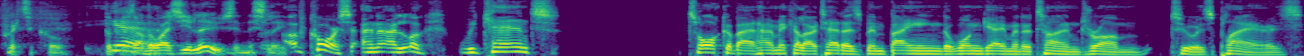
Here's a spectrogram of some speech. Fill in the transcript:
critical because Yeah. otherwise you lose in this league. Of course, and I look, we can't talk about how Mikel Arteta has been banging the one game at a time drum to his players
